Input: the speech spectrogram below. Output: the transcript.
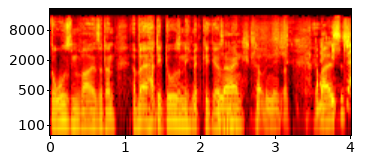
dosenweise dann. Aber er hat die Dose nicht mitgegessen. Nein, ich glaube nicht. Aber es ist,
